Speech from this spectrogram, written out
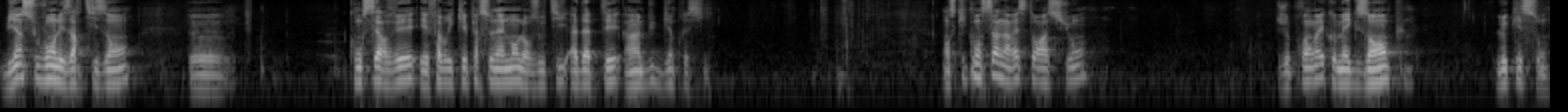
Bien souvent, les artisans euh, conservaient et fabriquaient personnellement leurs outils adaptés à un but bien précis. En ce qui concerne la restauration, je prendrai comme exemple le caisson.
